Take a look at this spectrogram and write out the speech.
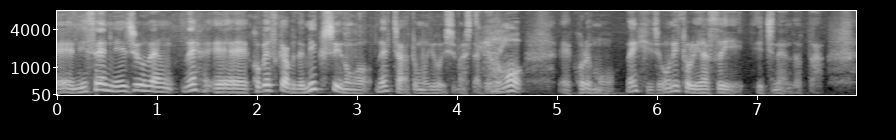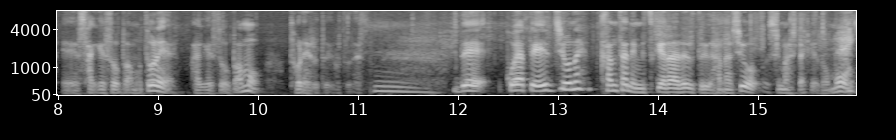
えー、2020年ね、えー、個別株でミクシィの、ね、チャートも用意しましたけども、はい、えー、これも、ね、非常に取りやすい1年だった、えー、下げ相場も取れ上げ相場も取れるということです。でこうやってエッジをね簡単に見つけられるという話をしましたけども、はい、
